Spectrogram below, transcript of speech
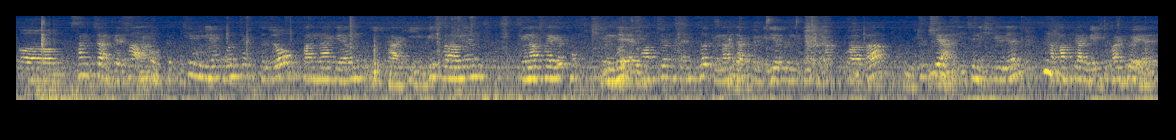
어, 상장 대상 팀명 언택트조 박나경 이가희 위사람은 경남사회적 경제 통합지원센터 경남대학교 미디어 커뮤니케이션학과가 주최한 2021년 한마 PR 메이트 발표에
